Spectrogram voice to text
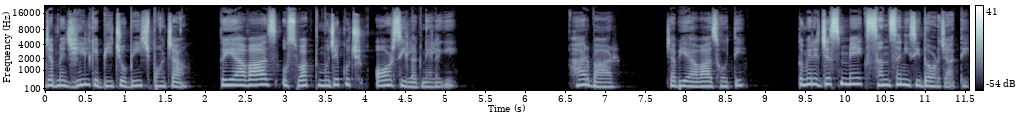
जब मैं झील के बीचों बीच पहुँचा तो ये आवाज़ उस वक्त मुझे कुछ और सी लगने लगी। हर बार जब ये आवाज़ होती तो मेरे जिस्म में एक सनसनी सी दौड़ जाती।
